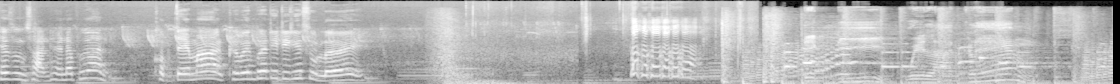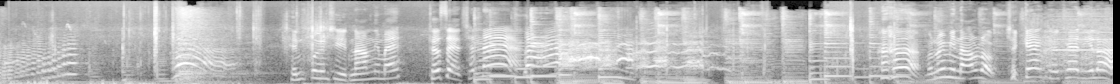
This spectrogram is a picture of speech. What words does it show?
ฉันสงสารเธอนะเพื่อน ขอบใจมาก เธอเป็นเพื่อนที่ดีที่สุดเลย เด็กดี เวลาแกล้ง เห็นปืนฉีดน้ำนี่ไหม เธอเสร็จฉันแน่ฮ่าฮ่ามันไม่มีน้ำหรอก ฉันแกล้งเธอแค่นี้ล่ะ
